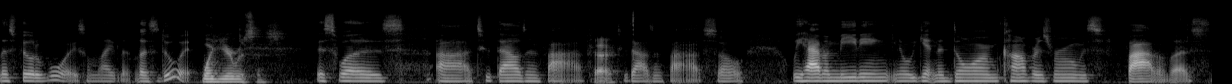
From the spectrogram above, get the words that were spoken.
Let's fill the voice. I'm like, "Let- Let's do it. What year was this? This was uh, 2005. Okay. 2005. So we have a meeting. You know, we get in a dorm conference room. It's five of us,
